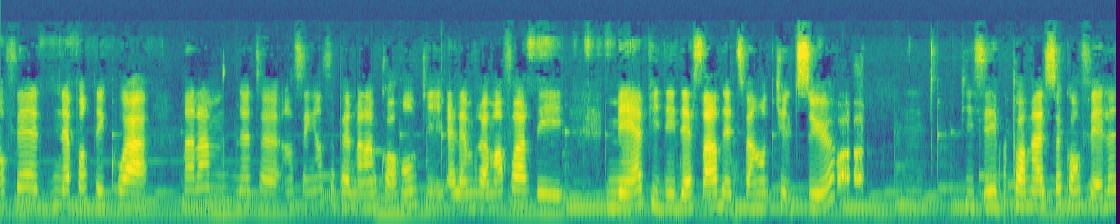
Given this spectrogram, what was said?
On fait n'importe quoi. Madame, notre euh, enseignante s'appelle Madame Coron, puis elle aime vraiment faire des mets puis des desserts de différentes cultures. Puis c'est pas mal ça qu'on fait. Là.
